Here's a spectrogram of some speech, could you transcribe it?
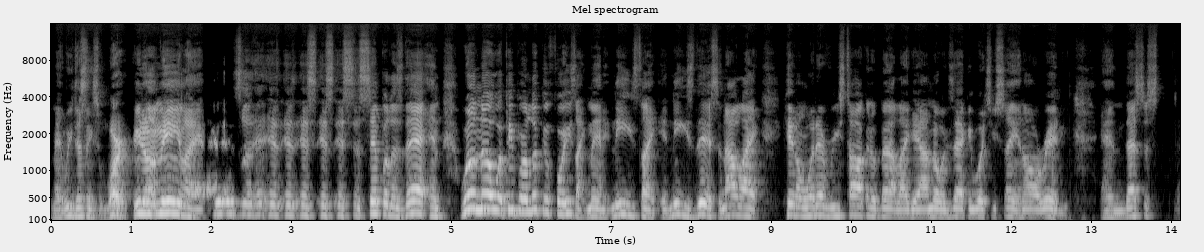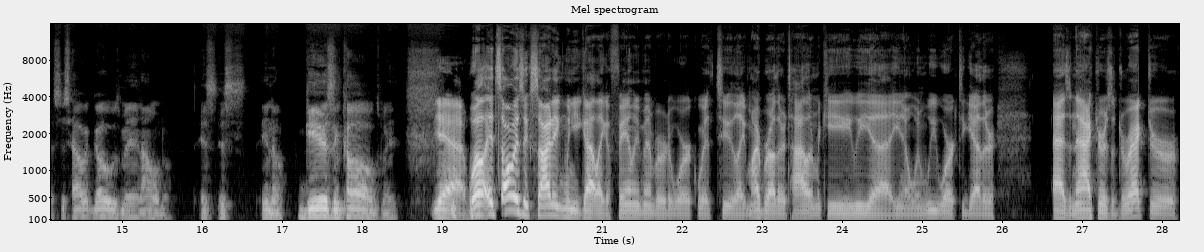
man, we just need some work. You know what I mean? Like it's, it's, it's, it's, as simple as that. And we'll know what people are looking for. He's like, man, it needs like it needs this. And I'll like hit on whatever he's talking about. Like, yeah, I know exactly what you're saying already. And that's just that's just how it goes, man. I don't know. It's it's you know gears and cogs man yeah well it's always exciting when you got like a family member to work with too like my brother tyler mckee we uh you know when we work together as an actor as a director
